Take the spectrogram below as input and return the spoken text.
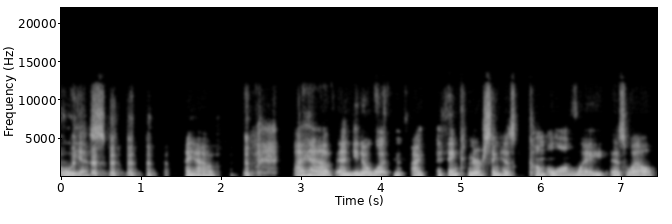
oh, yes, I have. I have. And you know what? I, I think nursing has come a long way as well.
